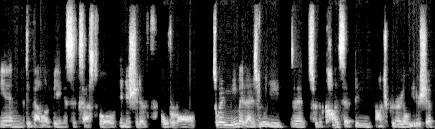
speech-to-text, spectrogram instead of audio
in developing a successful initiative overall. So what I mean by that is really the sort of concept in entrepreneurial leadership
